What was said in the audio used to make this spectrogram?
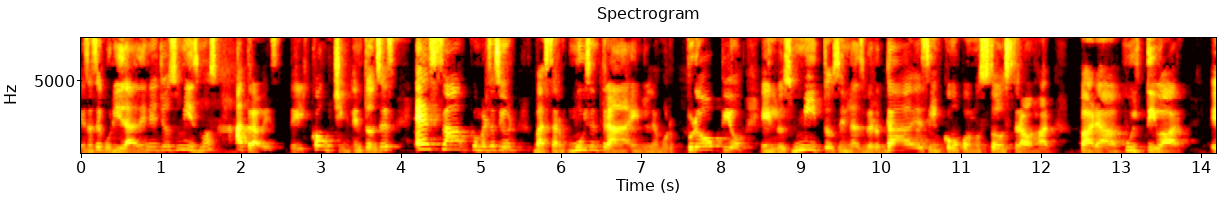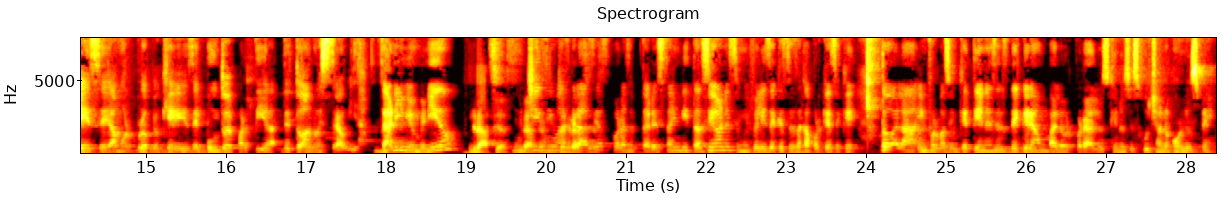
esa seguridad en ellos mismos a través del coaching. Entonces, esa conversación va a estar muy centrada en el amor propio, en los mitos, en las verdades y en cómo podemos todos trabajar para cultivar ese amor propio que es el punto de partida de toda nuestra vida. Dani, bienvenido. Gracias. Muchísimas gracias, gracias. por aceptar esta invitación. Estoy muy feliz de que estés acá porque sé que toda la información que tienes es de gran valor para los que nos escuchan o nos ven.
